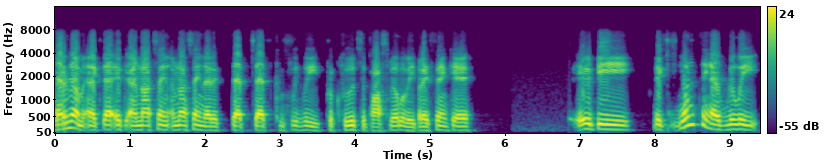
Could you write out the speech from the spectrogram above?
I don't know. Like that, I'm not saying I'm not saying that it, that that completely precludes the possibility, but I think it it would be like one thing I really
